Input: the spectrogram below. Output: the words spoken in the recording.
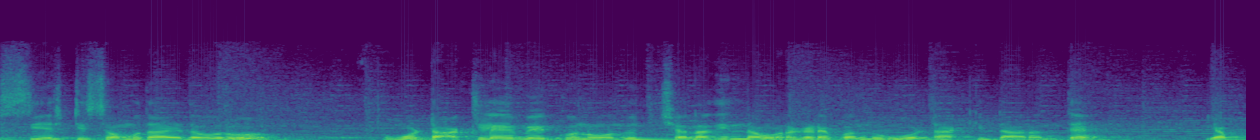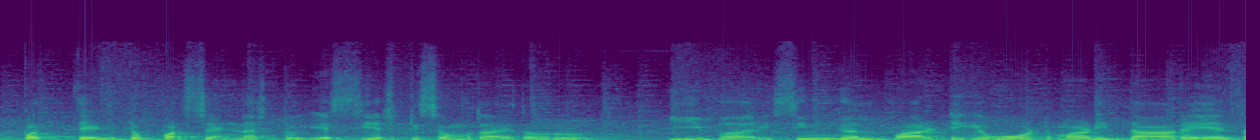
ಎಸ್ ಸಿ ಎಸ್ ಟಿ ಸಮುದಾಯದವರು ಓಟ್ ಹಾಕಲೇಬೇಕು ಅನ್ನೋ ಒಂದು ಛಲದಿಂದ ಹೊರಗಡೆ ಬಂದು ಓಟ್ ಹಾಕಿದ್ದಾರಂತೆ. ಎಪ್ಪತ್ತೆಂಟು ಪರ್ಸೆಂಟ್ನಷ್ಟು ಎಸ್ ಸಿ ಎಸ್ ಟಿ ಸಮುದಾಯದವರು ಈ ಬಾರಿ ಸಿಂಗಲ್ ಪಾರ್ಟಿಗೆ ವೋಟ್ ಮಾಡಿದ್ದಾರೆ ಅಂತ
